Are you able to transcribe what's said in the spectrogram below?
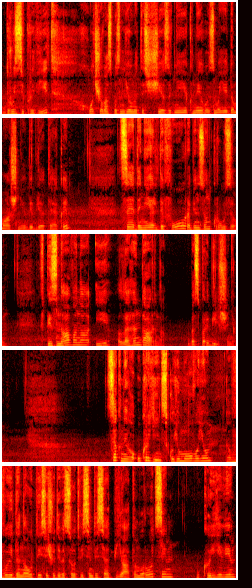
Друзі, привіт! Хочу вас познайомити ще з однією книгою з моєї домашньої бібліотеки. Це Даніель Дефо Робінзон Крузо. Впізнавана і легендарна, без перебільшення. Ця книга українською мовою видана у 1985 році у Києві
